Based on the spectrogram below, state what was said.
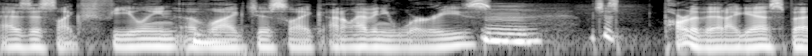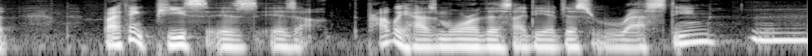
as this like feeling of like just like I don't have any worries, which is part of it, I guess. But, but I think peace is is uh, probably has more of this idea of just resting, mm-hmm.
